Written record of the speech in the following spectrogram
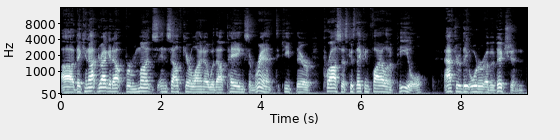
uh, they cannot drag it out for months in South Carolina without paying some rent to keep their process because they can file an appeal after the order of eviction.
